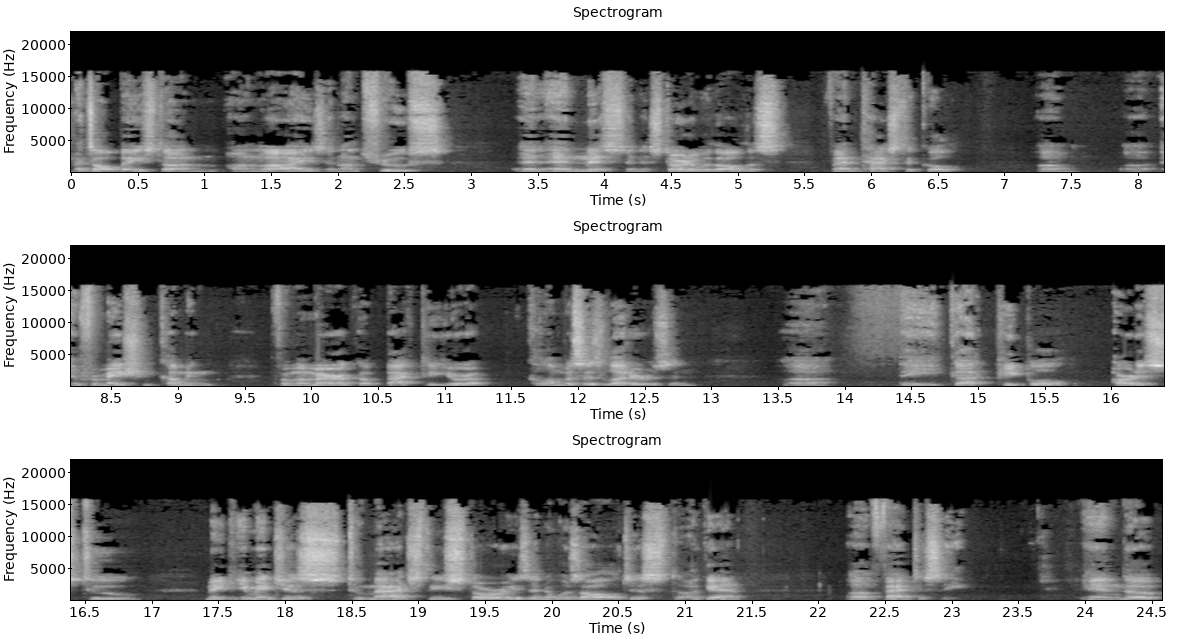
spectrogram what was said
That's all based on, on lies and untruths and, and this. And it started with all this fantastical um, uh, information coming from America back to Europe Columbus's letters, and uh, they got people, artists, to make images to match these stories, and it was all just again uh, fantasy. And uh,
